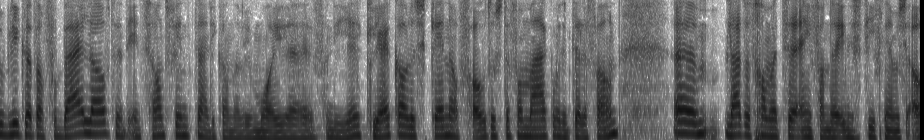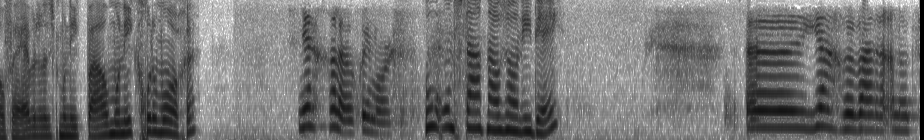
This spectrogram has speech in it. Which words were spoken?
publiek dat dan voorbij loopt en het interessant vindt... Nou, die kan dan weer mooi eh, van die eh, QR-codes scannen of foto's ervan maken met een telefoon. Ehm, laten we het gewoon met een van de initiatiefnemers over hebben. Dat is Monique Pauw. Monique, goedemorgen. Ja, hallo, goedemorgen. Hoe ontstaat nou zo'n idee? Eh, ja, we waren aan het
